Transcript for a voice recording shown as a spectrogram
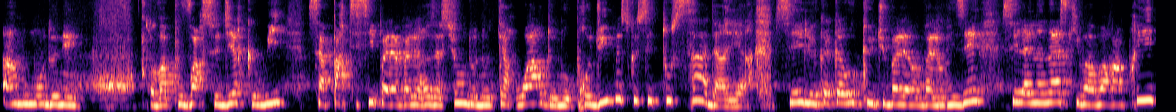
à un moment donné, on va pouvoir se dire que oui, ça participe à la valorisation de nos terroirs, de nos produits, parce que c'est tout ça derrière. C'est le cacao que tu vas valoriser, c'est l'ananas qui va avoir un prix,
